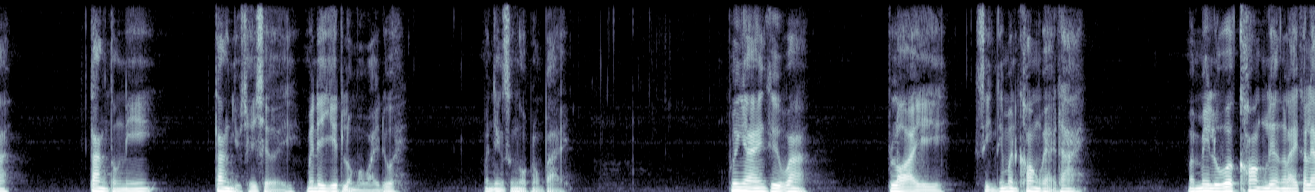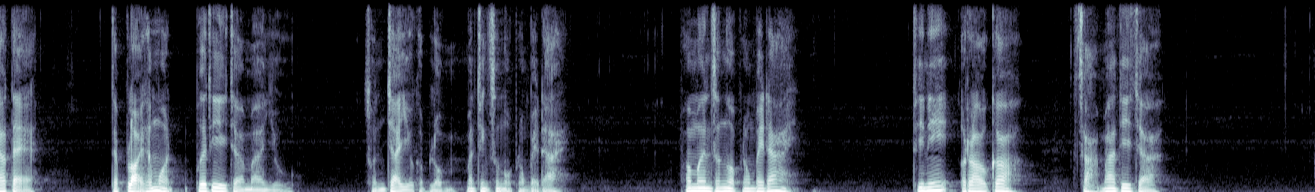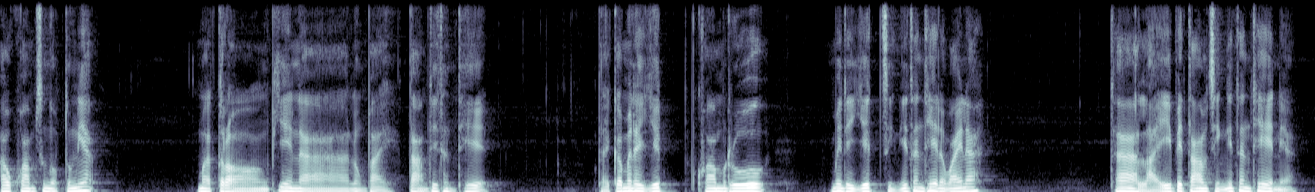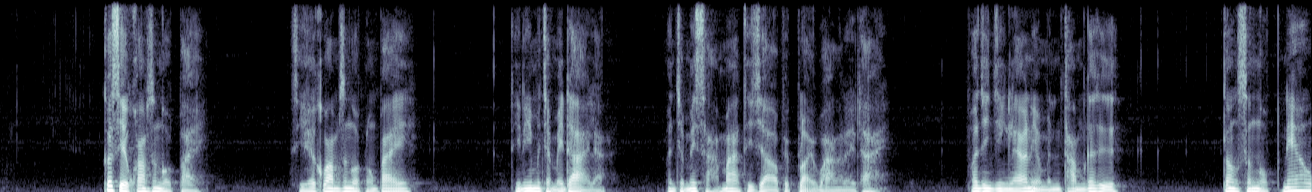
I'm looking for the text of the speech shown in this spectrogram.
ตั้งตรงนี้ ตั้งอยู่เฉยๆ ไม่ได้ยึดลมเอาไว้ด้วย มันยังสงบลงไปพูดง่ายก็คือว่า ปล่อยสิ่งที่มันคล้องแวะได้ มันไม่รู้ว่าคล้องเรื่องอะไรก็แล้วแต่ แต่ปล่อยทั้งหมดเพื่อที่จะมาอยู่ สนใจอยู่กับลมมันจึงสงบลงไปได้ พอมันสงบลงไปได้ ทีนี้เราก็สามารถที่จะเอาความสงบตรงเนี้ยมาตรองพิจารณาลงไปตามที่ท่านเทศ แต่ก็ไม่ได้ยึดความรู้ ไม่ได้ยึดสิ่งที่ท่านเทศเอาไว้นะ ถ้าไหลไปตามสิ่งที่ท่านเทศเนี่ย ก็เสียความสงบไป เสียความสงบลงไป ทีนี้มันจะไม่ได้แล้ว มันจะไม่สามารถที่จะเอาไปปล่อยวางอะไรได้ เพราะจริง ๆ แล้วเนี่ยมันทำก็คือ ต้องสงบแน่ว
